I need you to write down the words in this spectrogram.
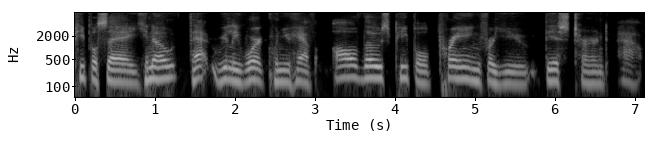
people say, you know, that really worked when you have all those people praying for you. This turned out.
